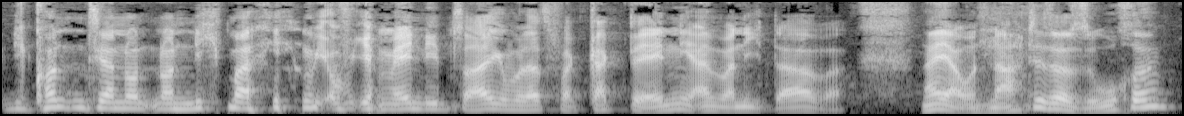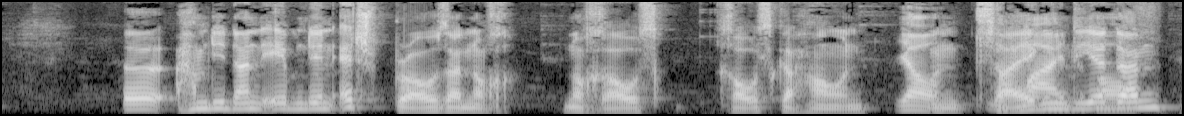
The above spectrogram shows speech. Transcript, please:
die konnten es ja noch, noch nicht mal irgendwie auf ihrem Handy zeigen, weil das verkackte Handy einfach nicht da war. Naja, und nach dieser Suche äh, haben die dann eben den Edge-Browser noch, noch raus, rausgehauen. Ja, und zeigen dir drauf. dann,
